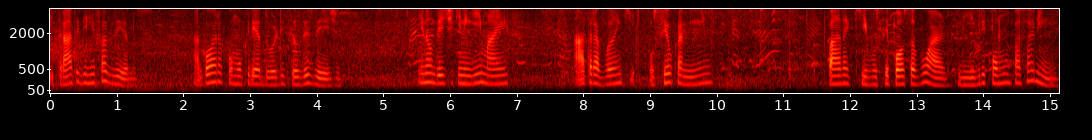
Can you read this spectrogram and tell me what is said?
e trate de refazê-los agora como criador de seus desejos. E não deixe que ninguém mais atravanque o seu caminho para que você possa voar livre como um passarinho.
